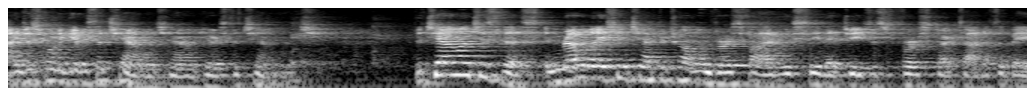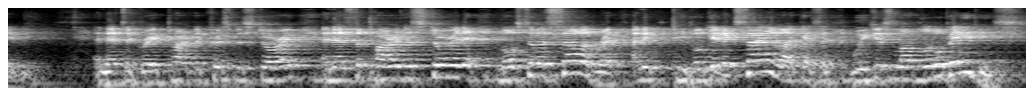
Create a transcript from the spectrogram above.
I just want to give us a challenge now. Here's the challenge. The challenge is this. In Revelation chapter 12 and verse 5, we see that Jesus first starts out as a baby. And that's a great part of the Christmas story, and that's the part of the story that most of us celebrate. I mean, people get excited, like I said. We just love little babies.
